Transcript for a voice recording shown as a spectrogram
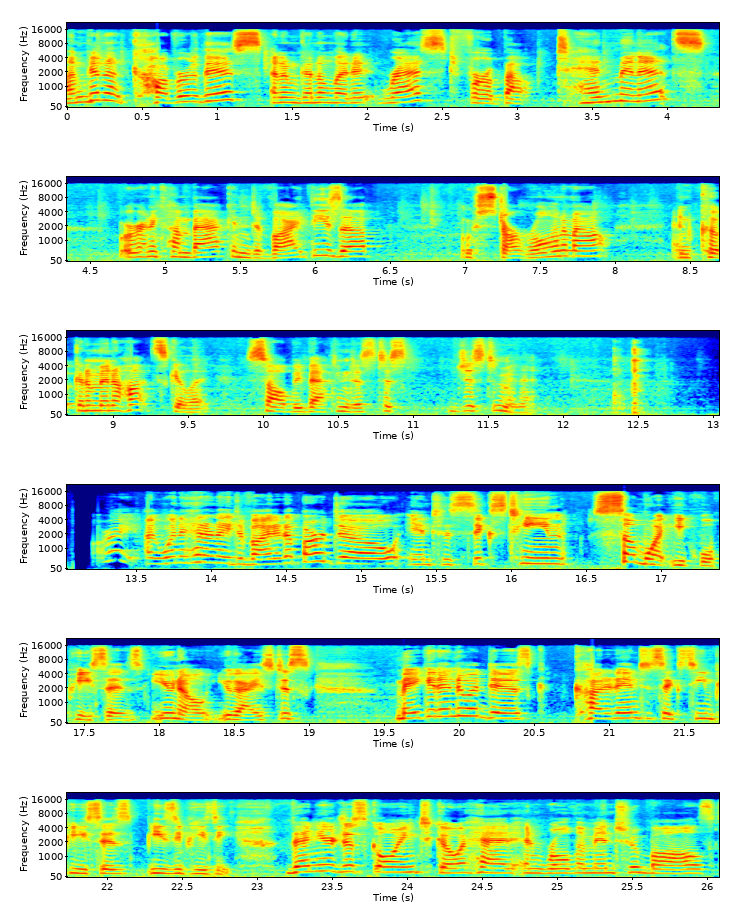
I'm gonna cover this and I'm gonna let it rest for about 10 minutes. We're gonna come back and divide these up We'll start rolling them out and cooking them in a hot skillet. So I'll be back in just a, just a minute. All right, I went ahead and I divided up our dough into 16 somewhat equal pieces. You know, you guys, just make it into a disc, cut it into 16 pieces, easy peasy. Then you're just going to go ahead and roll them into balls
